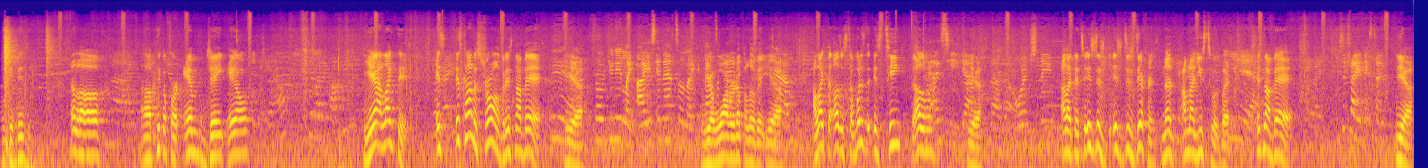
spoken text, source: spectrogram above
Let's get busy. Hello. Uh, pick up for MJL. Yeah, I liked it. It's it's kind of strong, but it's not bad. Yeah. So you need like ice in it to like. Yeah, water it up a little bit. Yeah. I like the other stuff. What is it? Is tea the other The one? iced tea, yeah. Yeah. The, the orange thing. I like that too. It's just it's just different. Not, I'm not used to it, but Yeah. it's not bad. Alright. You should try it next time. Yeah.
